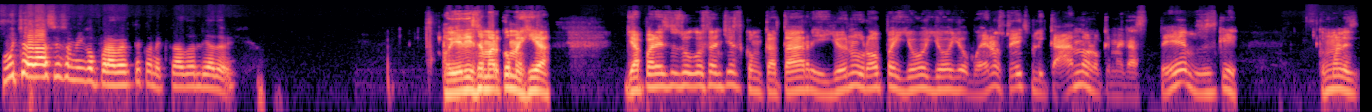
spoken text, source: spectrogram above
muchas gracias, amigo, por haberte conectado el día de hoy. Oye, dice Marco Mejía, ya apareces Hugo Sánchez con Qatar y yo en Europa y yo, yo, yo, bueno, estoy explicando lo que me gasté, pues es que, ¿cómo les...?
